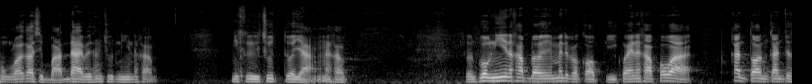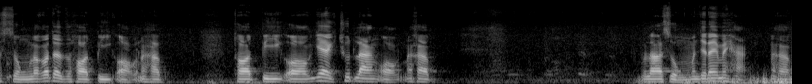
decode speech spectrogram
1,690บาทได้ไปทั้งชุดนี้นะครับ นี่คือชุดตัวอย่างนะครับ ส่วนพวกนี้นะครับ เราไม่ได้ประกอบปีกไว้นะครับ เพราะว่าขั้นตอนการจะส่งเราก็จะถอดปีกออกนะครับ ถอดปีกออกแยกชุดรางออกนะครับ เวลาส่งมันจะได้ไม่หักนะครับ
